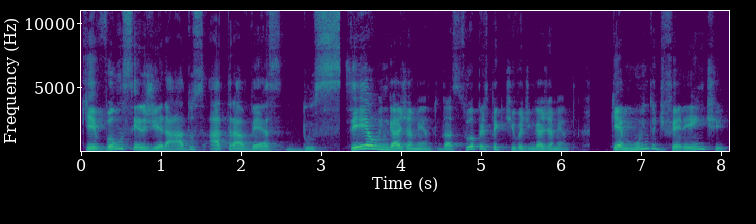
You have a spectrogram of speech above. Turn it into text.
que vão ser gerados através do seu engajamento, da sua perspectiva de engajamento, que é muito diferente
